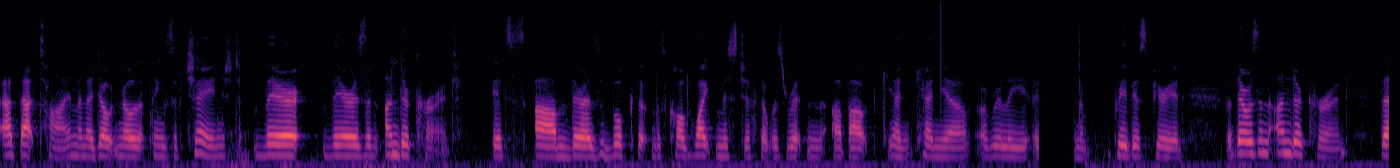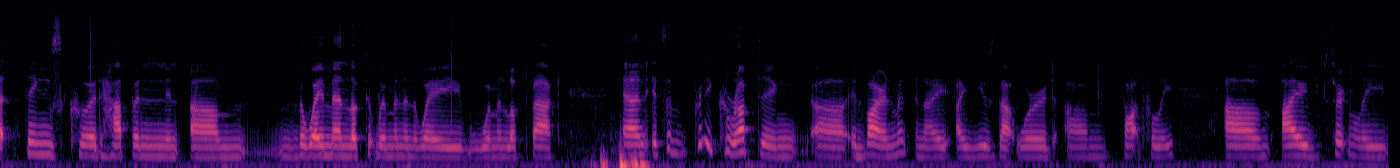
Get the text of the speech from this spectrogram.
at that time, and I don't know that things have changed, there, there is an undercurrent. It's, um, there is a book that was called White Mischief that was written about Ken- Kenya really in a previous period. But there was an undercurrent that things could happen in, um, the way men looked at women and the way women looked back. And it's a pretty corrupting uh, environment, and I, I, use that word um, thoughtfully. Um, I certainly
